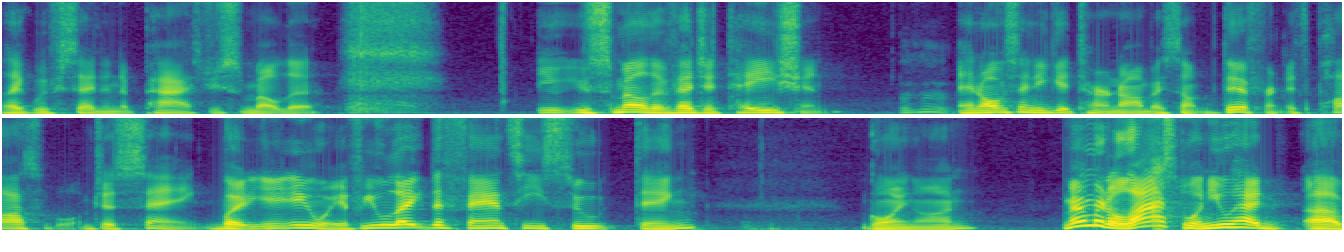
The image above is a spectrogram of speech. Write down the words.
like we've said in the past. You smell the. You, you smell the vegetation, and all of a sudden you get turned on by something different. It's possible. I'm just saying. But anyway, if you like the fancy suit thing going on, remember the last one you had uh,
